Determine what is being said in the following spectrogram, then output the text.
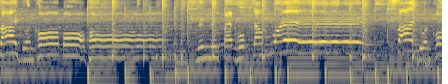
สายด่วนคอปอพอ1186จำไว้ สายด่วนคอ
